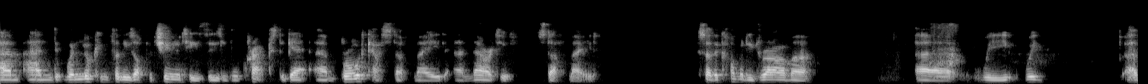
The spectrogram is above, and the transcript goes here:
Um, and we're looking for these opportunities, these little cracks to get um, broadcast stuff made and narrative stuff made. So the comedy drama, uh, we we uh,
